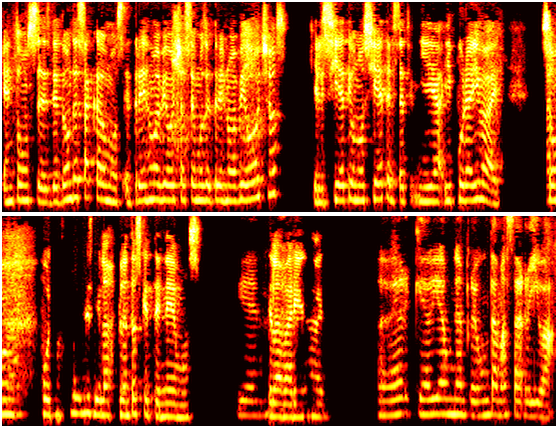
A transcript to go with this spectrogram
Entonces, ¿de dónde sacamos? El 398 hacemos el 398, el 717, el 7, y, y por ahí va. Son por los clones de las plantas que tenemos. Bien. De la variedad. A ver, que había una pregunta más arriba.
